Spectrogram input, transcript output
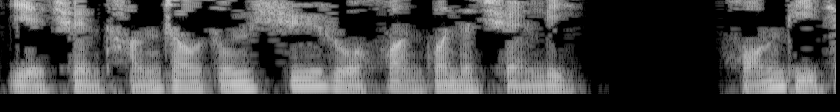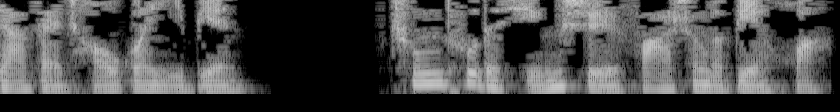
也劝唐昭宗削弱宦官的权力。皇帝夹在朝官一边。冲突的形势发生了变化。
